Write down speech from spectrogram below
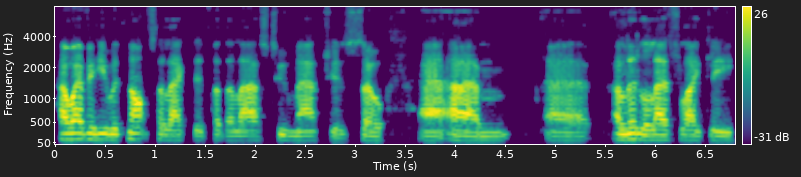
However, he was not selected for the last two matches, so uh, um, a little less likely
